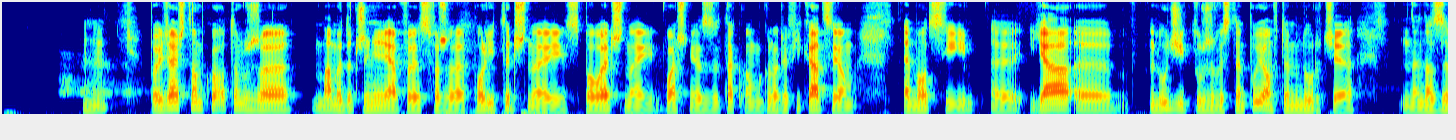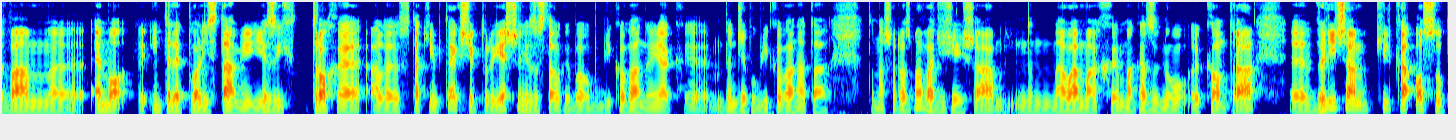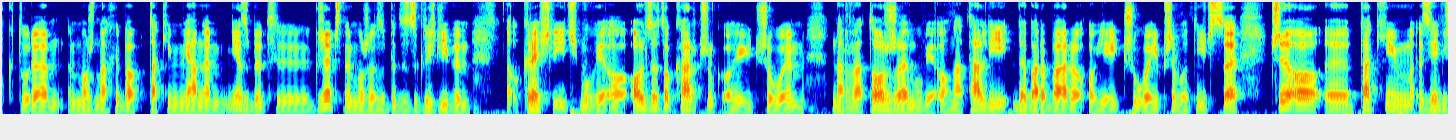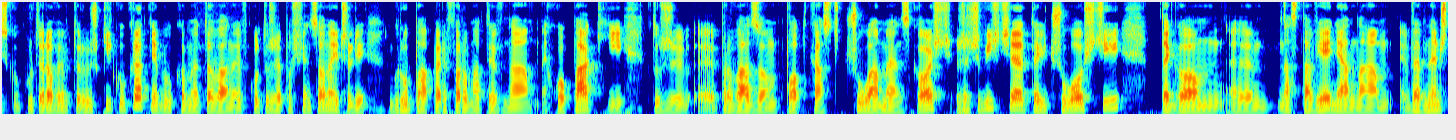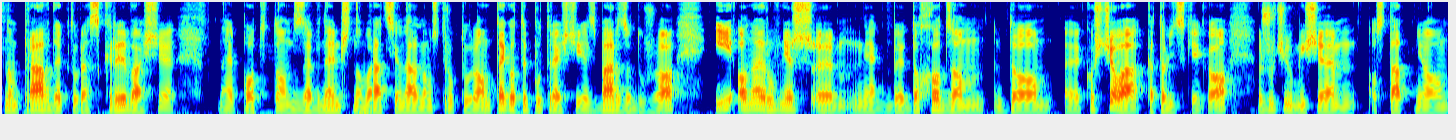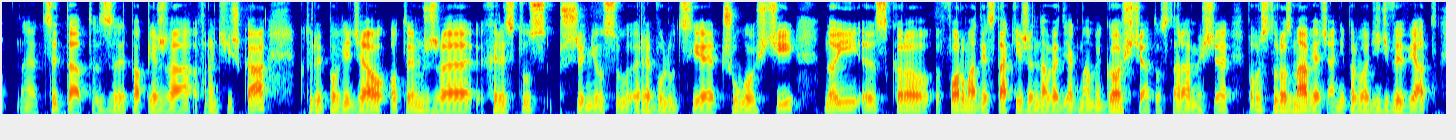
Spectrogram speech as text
Mhm. Powiedziałeś, Tomku, o tym, że mamy do czynienia w sferze politycznej, społecznej, właśnie z taką gloryfikacją emocji. E, ja e, ludzi, którzy występują w tym nurcie, nazywam emo intelektualistami. Jest ich trochę, ale w takim tekście, który jeszcze nie został chyba opublikowany, jak e, będzie publikowana ta, ta nasza rozmowa dzisiejsza na łamach magazynu Kontra, e, wyliczam kilka osób, które można chyba takim mianem niezbyt e, grzecznym, może zbyt zgryźliwym określić. Mówię o Olze Tokarczuk, o jej czułym narratorze, mówię o Natalii de Barbaro, o jej czułej przewodniczce, czy o takim zjawisku kulturowym, który już kilkukrotnie był komentowany w kulturze poświęconej, czyli grupa grupa performatywna chłopaki, którzy e, prowadzą podcast Czuła Męskość. Rzeczywiście tej czułości, tego e, nastawienia na wewnętrzną prawdę, która skrywa się E, pod tą zewnętrzną, racjonalną strukturą. Tego typu treści jest bardzo dużo i one również e, jakby dochodzą do e, Kościoła katolickiego. Rzucił mi się ostatnio cytat z papieża Franciszka, który powiedział o tym, że Chrystus przyniósł rewolucję czułości. No i skoro format jest taki, że nawet jak mamy gościa, to staramy się po prostu rozmawiać, a nie prowadzić wywiad,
